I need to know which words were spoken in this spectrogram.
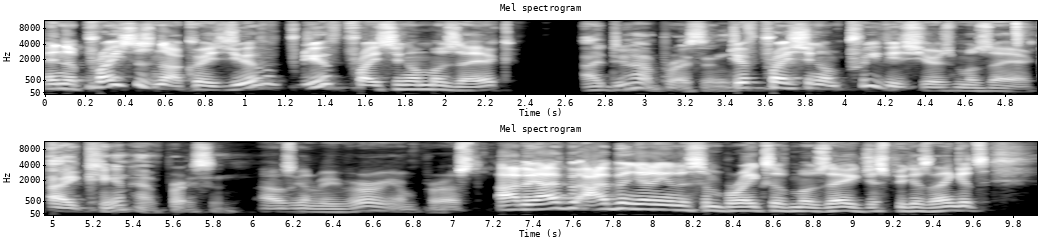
And the price is not crazy. Do you have do you have pricing on Mosaic? I do have pricing. Do you have pricing on previous year's Mosaic? I can have pricing. I was going to be very impressed. I mean, I've, I've been getting into some breaks of Mosaic just because I think it's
